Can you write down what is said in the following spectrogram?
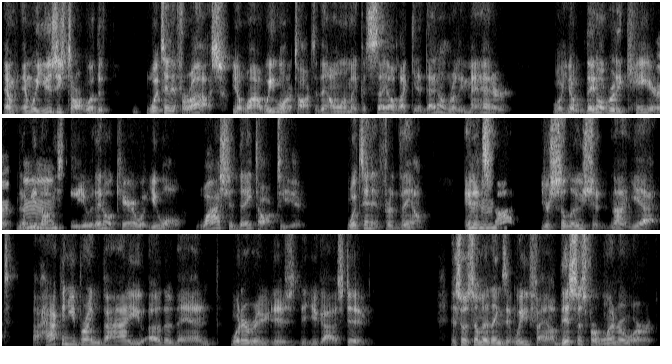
And and we usually start with the what's in it for us. You know, why we want to talk to them. I want to make a sale. Like, yeah, that don't really matter. Well, you know, they don't really care. They'll be Mm. nice to you, but they don't care what you want. Why should they talk to you? What's in it for them? And it's Mhm. not your solution, not yet. Uh, how can you bring value other than whatever it is that you guys do? And so some of the things that we found, this is for winter work,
